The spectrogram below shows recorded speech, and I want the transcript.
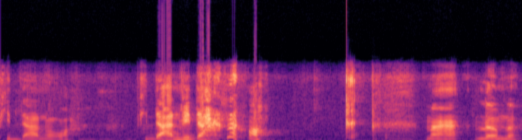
ผิดด้านปะวะผิดด้านผิดด้านมาฮะเริ่มเลย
